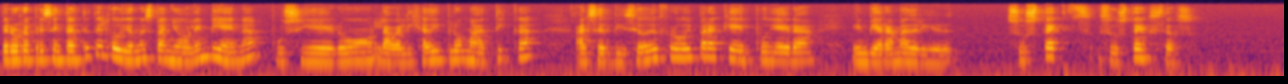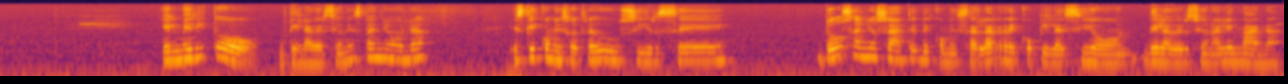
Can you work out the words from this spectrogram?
Pero representantes del gobierno español en Viena pusieron la valija diplomática al servicio de Freud para que él pudiera enviar a Madrid sus, sus textos. El mérito de la versión española es que comenzó a traducirse dos años antes de comenzar la recopilación de la versión alemana.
